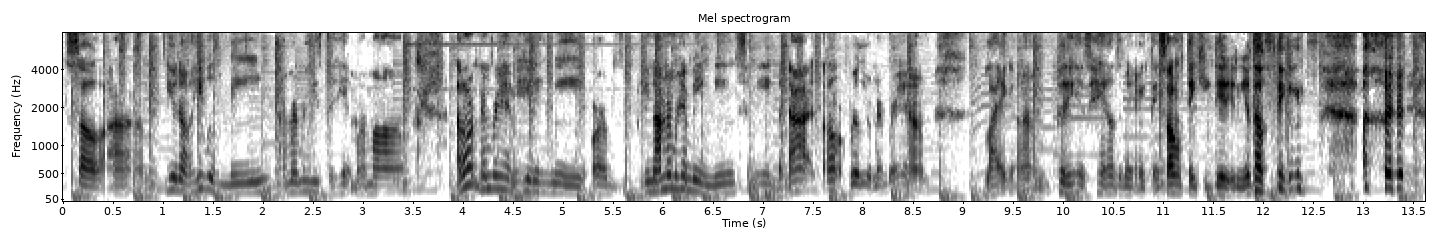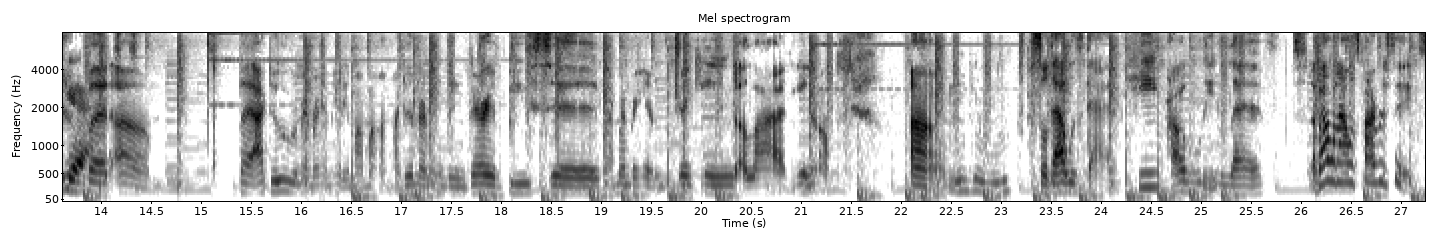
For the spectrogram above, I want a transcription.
So um, you know, he was mean. I remember he used to hit my mom. I don't remember him hitting me or you know, I remember him being mean to me, but not I don't really remember him like um putting his hands me or anything. So I don't think he did any of those things. yeah. But um but I do remember him hitting my mom. I do remember him being very abusive. I remember him drinking a lot, you know. Um, mm-hmm. So that was that. He probably left about when I was five or six,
